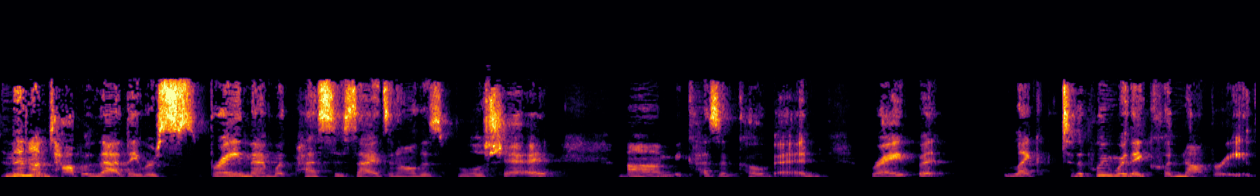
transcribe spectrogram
And then on top of that, they were spraying them with pesticides and all this bullshit um, mm-hmm. because of COVID, right? But like to the point where they could not breathe.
